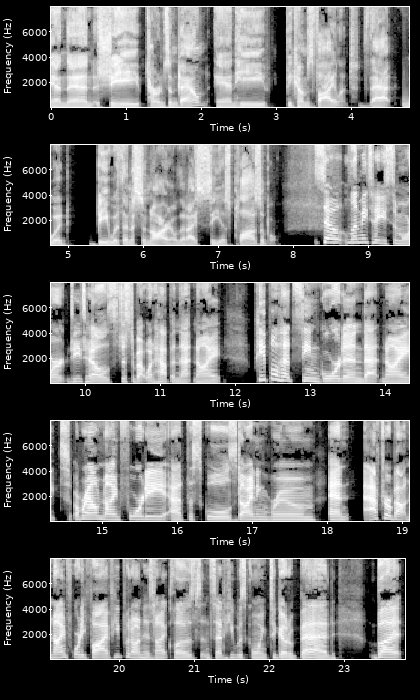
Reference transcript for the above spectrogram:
And then she turns him down and he becomes violent. That would be within a scenario that I see as plausible. So let me tell you some more details just about what happened that night. People had seen Gordon that night around 940 at the school's dining room. And after about 945, he put on his night clothes and said he was going to go to bed. But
